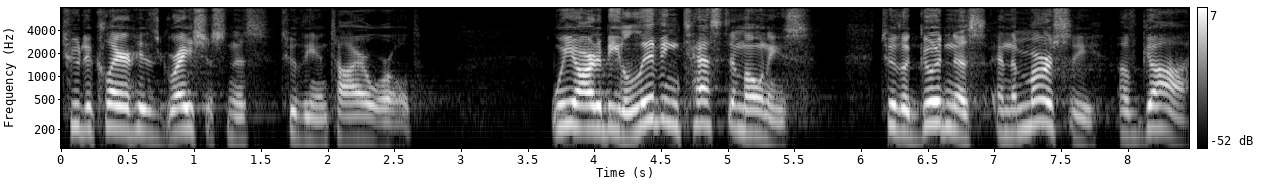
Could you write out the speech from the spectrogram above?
to declare his graciousness to the entire world. We are to be living testimonies to the goodness and the mercy of God.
